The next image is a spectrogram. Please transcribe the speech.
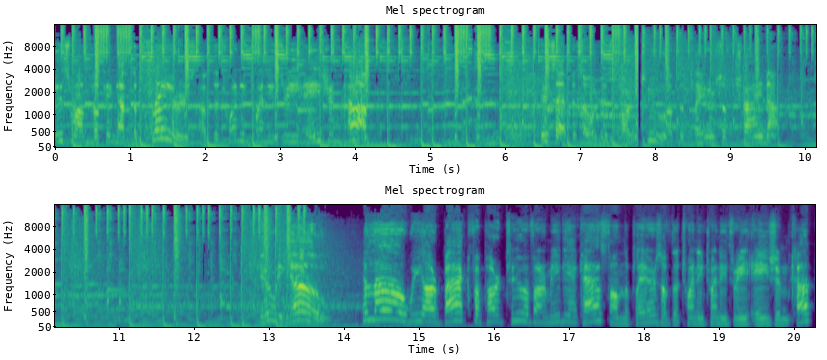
This one looking at the players of the 2023 Asian Cup. This episode is part two of the players of China. Here we go. Hello, we are back for part two of our media cast on the players of the 2023 Asian Cup.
